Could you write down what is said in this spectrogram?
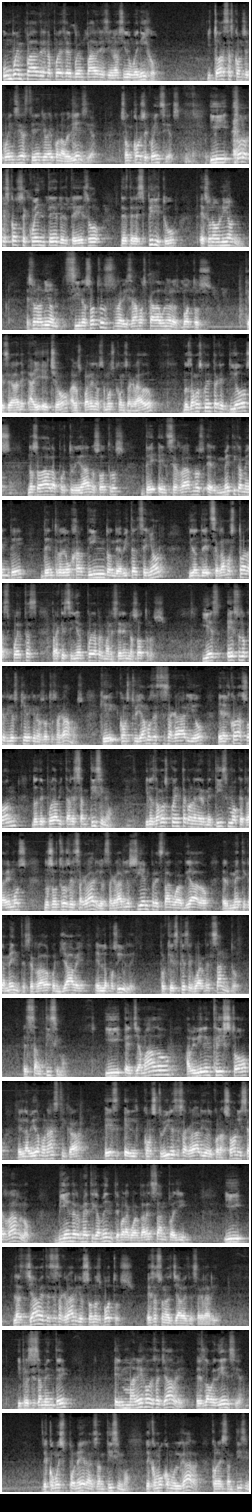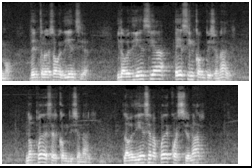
un buen padre no puede ser buen padre si no ha sido buen hijo. Y todas estas consecuencias tienen que ver con la obediencia, son consecuencias. Y todo lo que es consecuente desde eso, desde el espíritu, es una unión, es una unión. Si nosotros revisamos cada uno de los votos, que se han hecho, a los cuales nos hemos consagrado, nos damos cuenta que Dios nos ha dado la oportunidad a nosotros de encerrarnos herméticamente dentro de un jardín donde habita el Señor y donde cerramos todas las puertas para que el Señor pueda permanecer en nosotros. Y es eso lo que Dios quiere que nosotros hagamos, que construyamos este sagrario en el corazón donde pueda habitar el Santísimo y nos damos cuenta con el hermetismo que traemos nosotros el sagrario. El sagrario siempre está guardado herméticamente, cerrado con llave en lo posible, porque es que se guarda el santo, el santísimo. Y el llamado a vivir en Cristo, en la vida monástica, es el construir ese sagrario del corazón y cerrarlo bien herméticamente para guardar el santo allí. Y las llaves de ese sagrario son los votos. Esas son las llaves del sagrario. Y precisamente el manejo de esa llave es la obediencia, de cómo exponer al Santísimo, de cómo comulgar con el Santísimo dentro de esa obediencia. Y la obediencia es incondicional, no puede ser condicional. La obediencia no puede cuestionar,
